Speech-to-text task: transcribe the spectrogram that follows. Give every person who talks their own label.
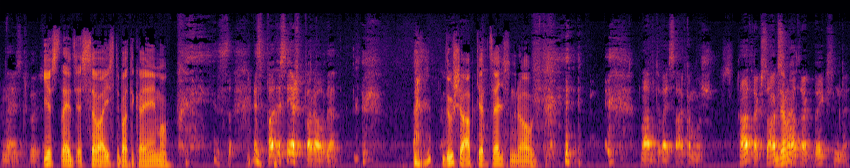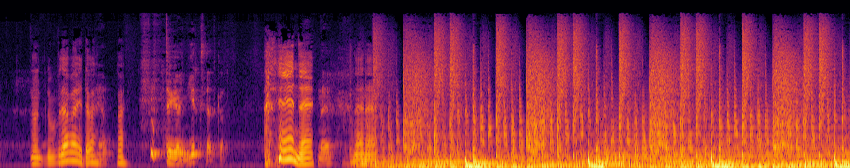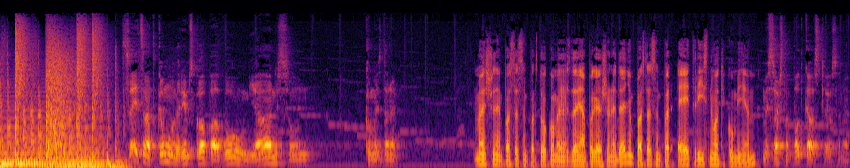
Speaker 1: Nē, es gribu.
Speaker 2: Ieslēdzies savā istabā tikai emo.
Speaker 1: Es, es, pa, es iešu paraudāt.
Speaker 2: Dušā apķer ceļus un raud.
Speaker 1: Labi, vai sākam uz? Ātrāk sāksim,
Speaker 2: Davai.
Speaker 1: ātrāk beigsim. Ne?
Speaker 2: Nu, nu, davai, davai. Davai.
Speaker 1: Tev jau ir ierks atkal.
Speaker 2: nē,
Speaker 1: Nē.
Speaker 2: nē, nē.
Speaker 1: Sveicināti komūni ar jums kopā Būna, Jānis un ko mēs darām?
Speaker 2: Mēs šodien pastāstīsim par to, ko mēs darījām pagājušo nedēļu, un pastāstīsim par E3 notikumiem.
Speaker 1: Mēs rakstām podkāstu jau senāk.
